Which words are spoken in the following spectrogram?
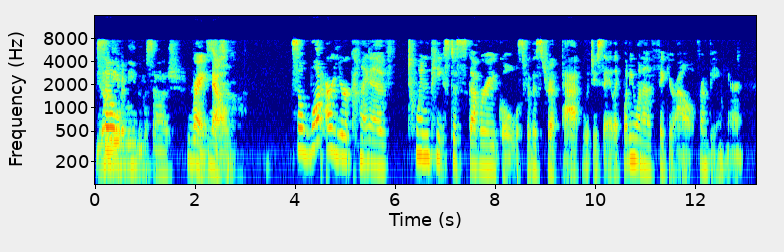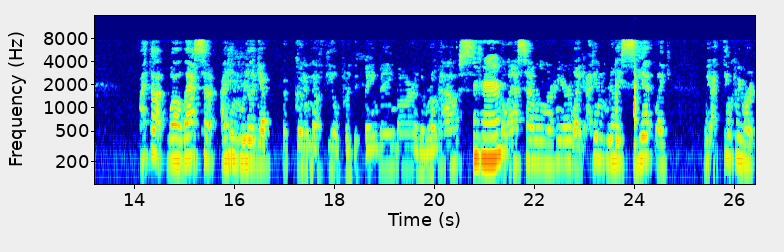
you So- don't even need the massage. right, It's- no. So what are your kind of Twin Peaks discovery goals for this trip, Pat, would you say? Like what do you want to figure out from being here? I thought, well, last time I didn't really get a good enough feel for the Bang Bang Bar or the Roadhouse. Mm-hmm. The last time we were here, like I didn't really see it. Like we, I think we were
